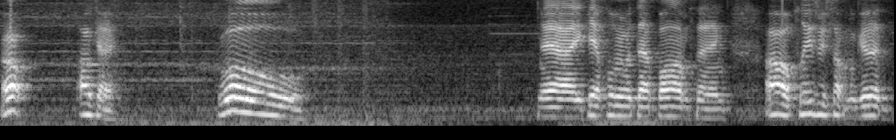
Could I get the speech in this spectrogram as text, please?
Oh! Okay. Whoa! Yeah, you can't fool me with that bomb thing. Oh, please be something good.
